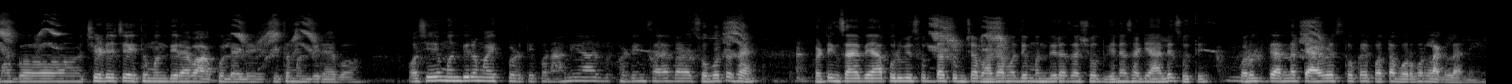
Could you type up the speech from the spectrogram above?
मग अं, चेडेच्या इथं मंदिर आहे बा अकोल्याले. तिथं मंदिर आहे बा. असे हे मंदिरं माहीत पडते. पण आम्ही आज फटिंग साहेब सोबतच आहे. फटिंग साहेब यापूर्वी सुद्धा तुमच्या भागामध्ये मंदिराचा शोध घेण्यासाठी आलेच होते. परंतु त्यांना त्यावेळेस तो काही पत्ता बरोबर लागला नाही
